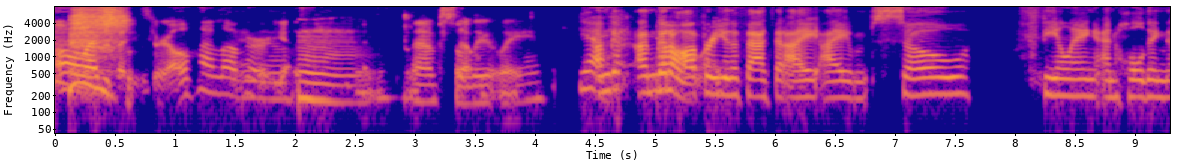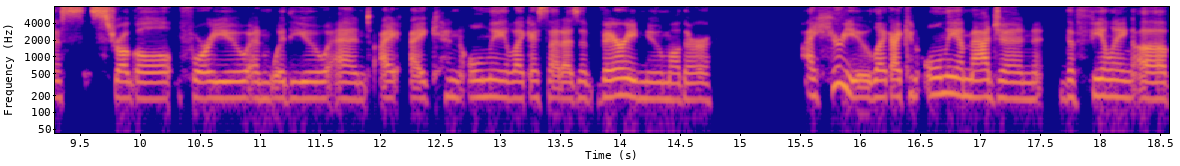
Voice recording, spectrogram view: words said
oh, everybody's girl. I love her. Yes. Mm, absolutely. So, yeah. I'm, go- I'm no. going to offer you the fact that I, I'm so feeling and holding this struggle for you and with you and i i can only like i said as a very new mother i hear you like i can only imagine the feeling of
